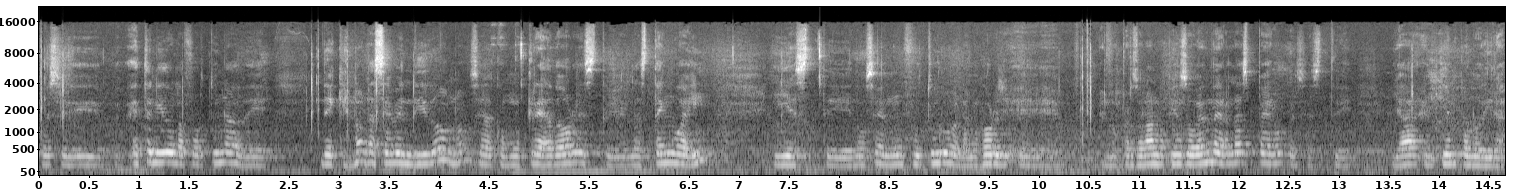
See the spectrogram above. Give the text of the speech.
pues eh, he tenido la fortuna de, de, que no las he vendido, ¿no? o sea, como creador este, las tengo ahí y este, no sé, en un futuro a lo mejor eh, en lo personal no pienso venderlas, pero pues este, ya el tiempo lo dirá.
